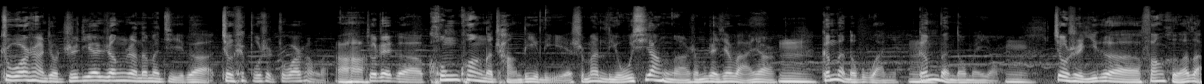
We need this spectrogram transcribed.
桌上就直接扔着那么几个，就是不是桌上了，啊！就这个空旷的场地里，什么流向啊，什么这些玩意儿，嗯。根本都不管你，嗯。根本都没有，嗯。就是一个方盒子，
